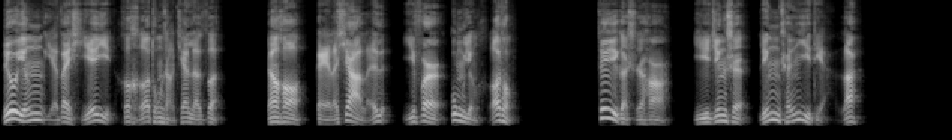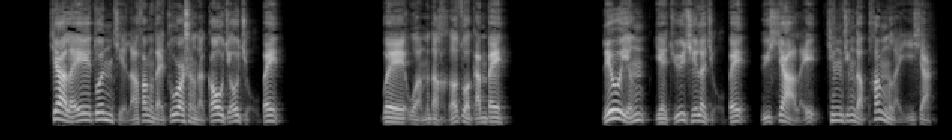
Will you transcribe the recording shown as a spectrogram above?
刘莹也在协议和合同上签了字，然后给了夏雷一份供应合同。这个时候已经是凌晨一点了。夏雷端起了放在桌上的高脚酒杯，为我们的合作干杯。刘莹也举起了酒杯，与夏雷轻轻的碰了一下。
